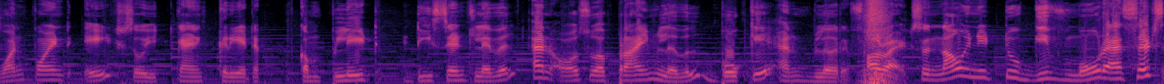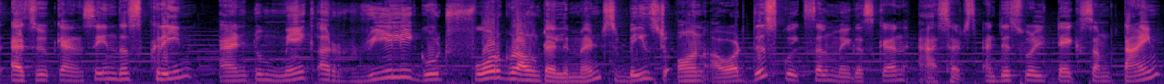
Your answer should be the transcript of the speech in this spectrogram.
1.8 so it can create a complete decent level and also a prime level bokeh and blur effect alright so now we need to give more assets as you can see in the screen and to make a really good foreground elements based on our this Quixel Megascan assets. And this will take some time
